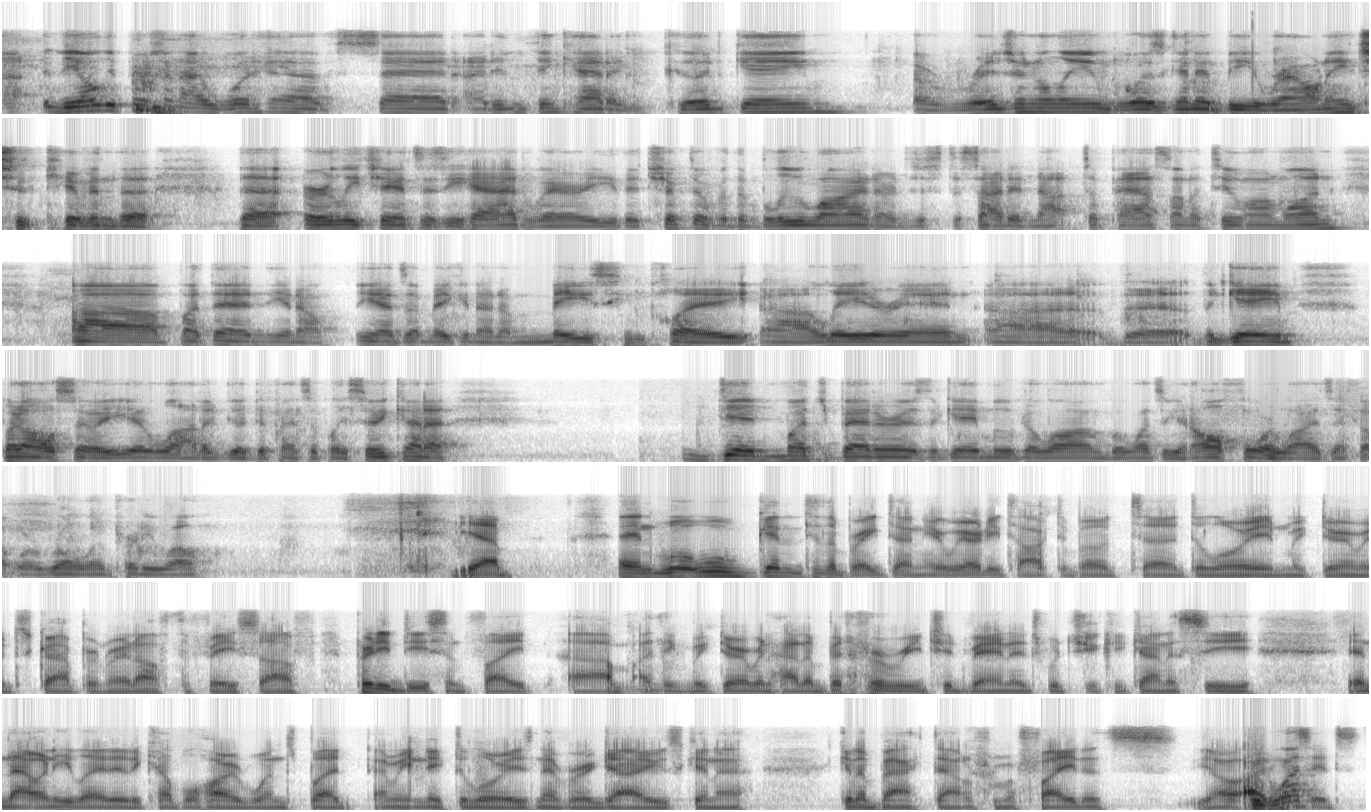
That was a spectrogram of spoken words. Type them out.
uh, the only person I would have said I didn't think had a good game originally was going to be Rowney, just given the the early chances he had, where he either tripped over the blue line or just decided not to pass on a two on one. Uh, but then you know he ends up making an amazing play uh, later in uh, the the game, but also he had a lot of good defensive plays. So he kind of did much better as the game moved along. But once again, all four lines I felt were rolling pretty well. Yeah, and we'll we'll get into the breakdown here. We already talked about uh, Deslauriers and McDermott scrapping right off the face-off. Pretty decent fight. Um, I think McDermott had a bit of a reach advantage, which you could kind of see in that when he landed a couple hard ones. But I mean, Nick Deslauriers is never a guy who's gonna gonna back down from a fight. It's you know I don't say it's.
